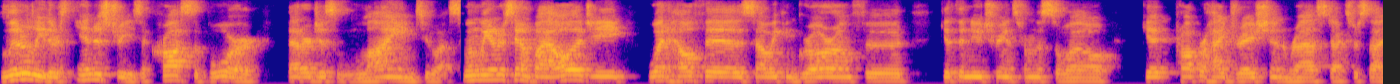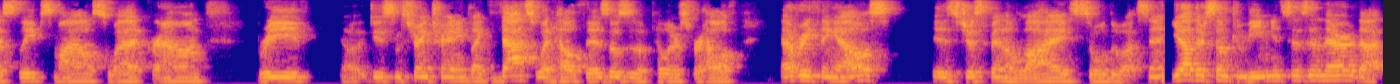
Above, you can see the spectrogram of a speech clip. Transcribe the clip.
literally there's industries across the board that are just lying to us. When we understand biology, what health is, how we can grow our own food, get the nutrients from the soil, get proper hydration, rest, exercise, sleep, smile, sweat, ground, breathe, you know, do some strength training. Like that's what health is. Those are the pillars for health. Everything else is just been a lie sold to us. And yeah, there's some conveniences in there that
